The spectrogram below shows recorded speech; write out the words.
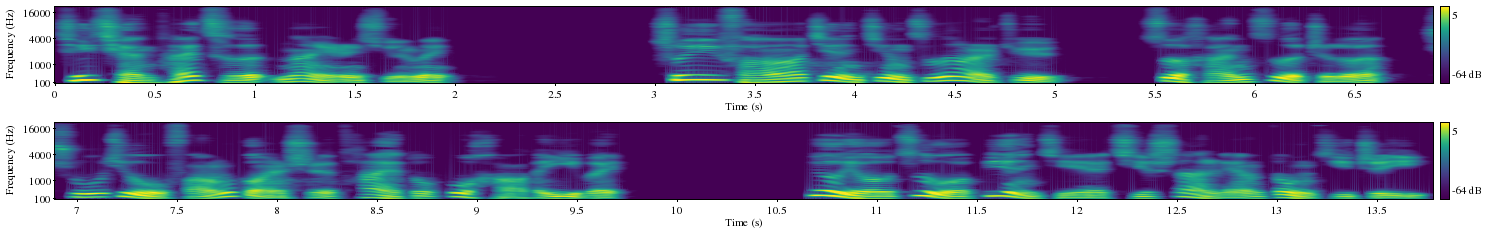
其潜台词耐人寻味，虽乏见敬资二句，似含自责书旧房管时态度不好的意味。又有自我辩解其善良动机之意。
